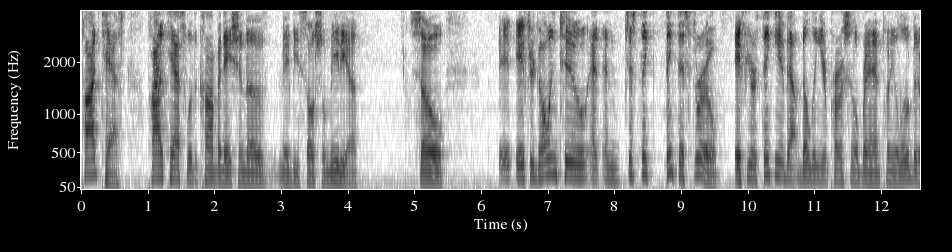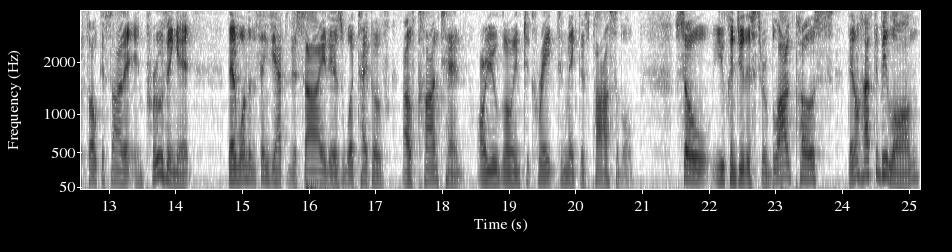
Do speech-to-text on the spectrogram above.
podcast. Podcast with a combination of maybe social media. So if you're going to and, and just think think this through. If you're thinking about building your personal brand putting a little bit of focus on it improving it then one of the things you have to decide is what type of, of content are you going to create to make this possible. So you can do this through blog posts. They don't have to be long.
